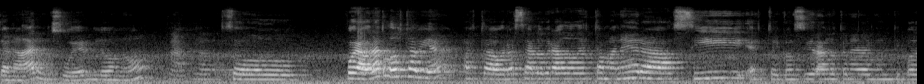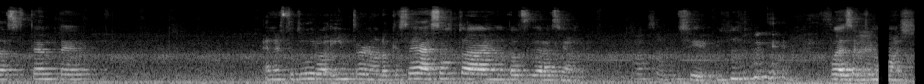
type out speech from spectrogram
ganar un sueldo, ¿no? Claro. So, por ahora todo está bien, hasta ahora se ha logrado de esta manera, sí estoy considerando tener algún tipo de asistente en el futuro, interno, lo que sea, eso está en consideración, Awesome. sí. Puede ser too much.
